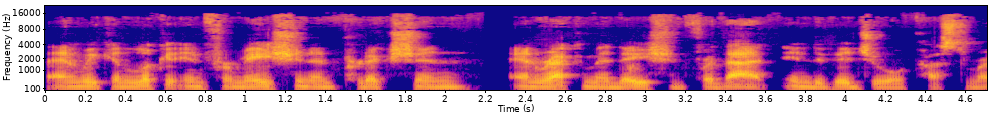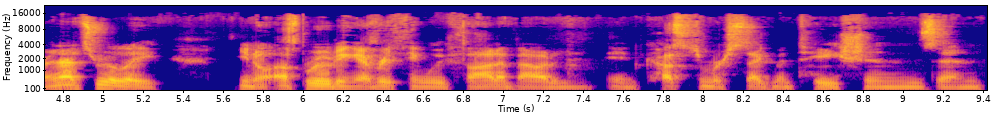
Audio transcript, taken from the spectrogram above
and we can look at information and prediction and recommendation for that individual customer. And that's really, you know, uprooting everything we've thought about in, in customer segmentations and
